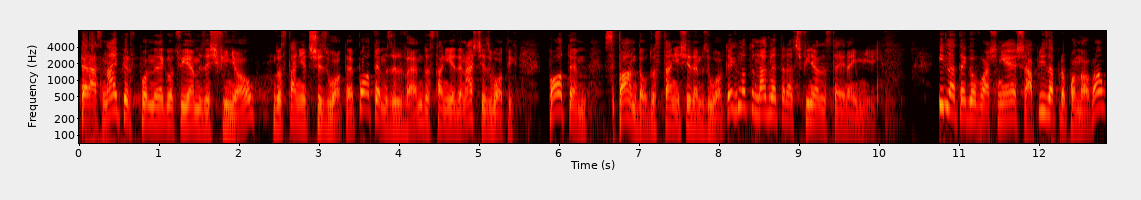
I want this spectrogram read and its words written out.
teraz najpierw ponegocjujemy ze świnią, dostanie 3 zł, potem z lwem dostanie 11 zł, potem z pandą dostanie 7 zł, no to nagle teraz świnia dostaje najmniej. I dlatego właśnie Shapley zaproponował,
